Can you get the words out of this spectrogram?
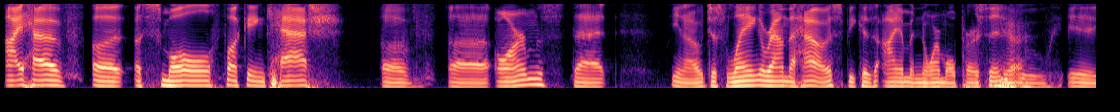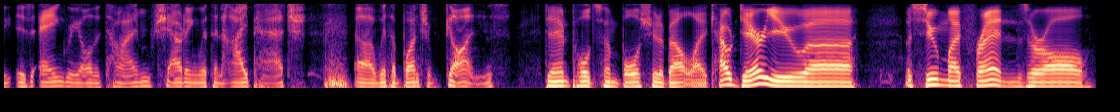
i have a, a small fucking cache of uh, arms that you know just laying around the house because i am a normal person Yeah. who is, is angry all the time shouting with an eye patch uh, with a bunch of guns Dan pulled some bullshit about like, how dare you uh, assume my friends are all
